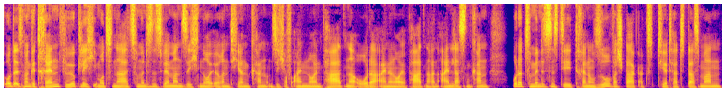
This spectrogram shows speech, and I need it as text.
oder ist man getrennt, wirklich emotional, zumindest wenn man sich neu orientieren kann und sich auf einen neuen Partner oder eine neue Partnerin einlassen kann oder zumindest die Trennung so was stark akzeptiert hat, dass man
